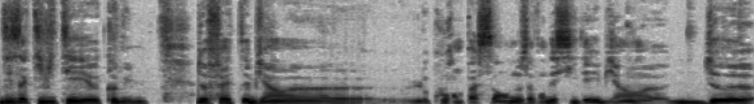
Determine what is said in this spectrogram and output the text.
des activités communes. De fait, eh bien, le courant passant, nous avons décidé eh bien de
